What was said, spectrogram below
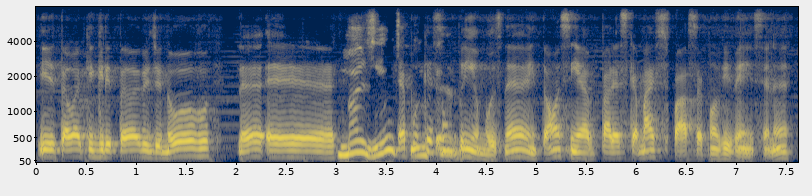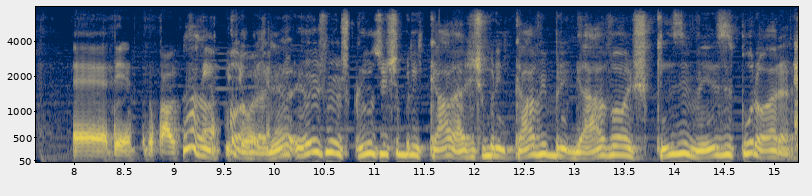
e estão aqui gritando de novo. Né? É, Mas é porque são primos, né? Então, assim, é, parece que é mais fácil a convivência, né? É, de, do qual ah, pô, hoje, né? eu, eu, e os meus primos, a gente brincava, a gente brincava e brigava umas 15 vezes por hora.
